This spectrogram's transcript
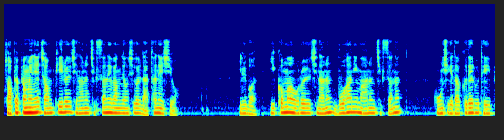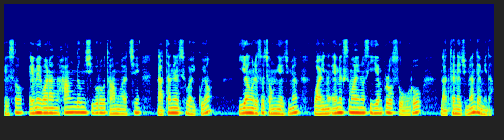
좌표 평면의 점 P를 지나는 직선의 방정식을 나타내시오. 1번 2,5를 지나는 무한히 많은 직선은 공식에다 그대로 대입해서 m에 관한 항등식으로 다음과 같이 나타낼 수가 있고요. 이항을 해서 정리해주면 y는 mx-2m 플러스 5로 나타내주면 됩니다.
